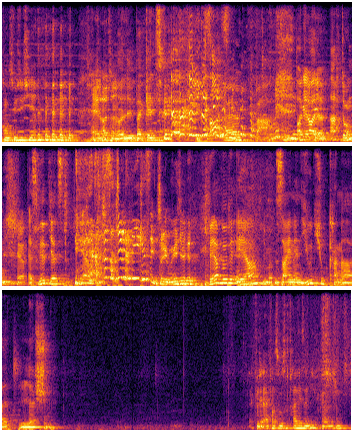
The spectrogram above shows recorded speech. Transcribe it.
Französisch hier. Ey, Leute. Oh, le Baguette. Wie das aussieht. Äh, Okay, Leute, Achtung. Ja. Es wird jetzt ernst. Das hab ich noch nie gesehen. Entschuldigung. Ich will. Wer würde eher seinen YouTube-Kanal löschen? ich würde einfach so, so freiwillig sein YouTube-Kanal löschen.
